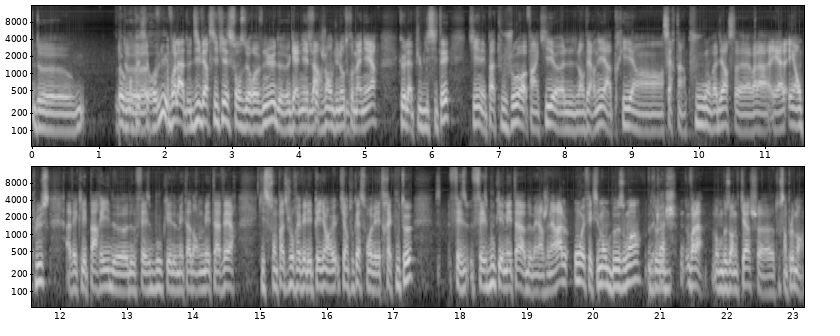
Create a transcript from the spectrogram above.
de d'augmenter ses revenus. Voilà, de diversifier ses sources de revenus, de gagner de l'argent d'une autre manière que la publicité, qui n'est pas toujours, enfin, qui euh, l'an dernier a pris un, certain coup, on va dire. voilà, et, en plus, avec les paris de, Facebook et de Meta dans le métavers, qui ne se sont pas toujours révélés payants, qui en tout cas sont révélés très coûteux, Facebook et Meta, de manière générale, ont effectivement besoin de, cash. Voilà, ont besoin de cash, euh, tout simplement.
